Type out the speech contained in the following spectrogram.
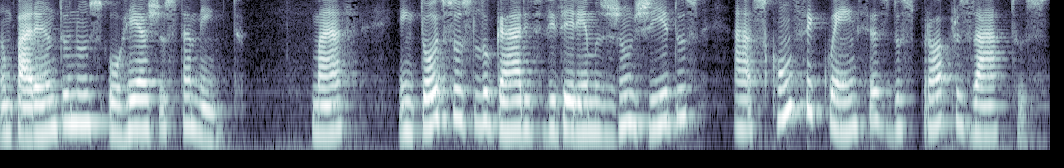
amparando-nos o reajustamento. Mas, em todos os lugares, viveremos jungidos às consequências dos próprios atos,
